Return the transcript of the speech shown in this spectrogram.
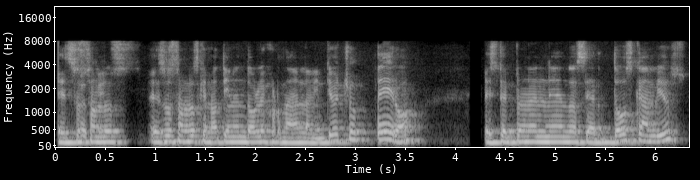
Esos, son los, esos son los que no tienen doble jornada en la 28, pero estoy planeando hacer dos cambios.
